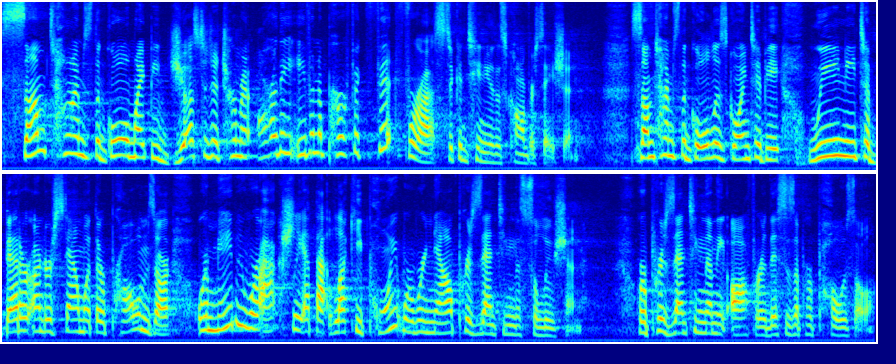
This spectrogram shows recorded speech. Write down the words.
Sometimes the goal might be just to determine are they even a perfect fit for us to continue this conversation? Sometimes the goal is going to be we need to better understand what their problems are, or maybe we're actually at that lucky point where we're now presenting the solution. We're presenting them the offer. This is a proposal.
